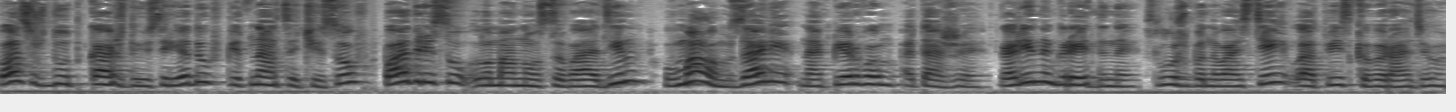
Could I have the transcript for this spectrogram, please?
Вас ждут каждую среду в 15 часов по адресу Ломоносова 1 в малом зале на первом этаже. Галина Грейдена, служба новостей Латвийского радио.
